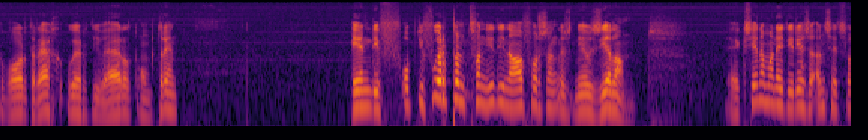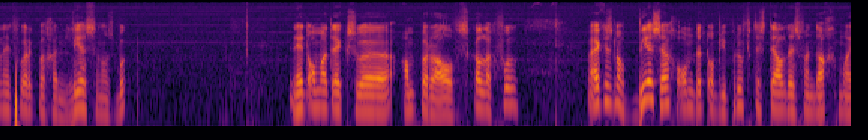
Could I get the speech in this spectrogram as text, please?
geword recht oor die wereld omtrent, en die, op die voorpunt van hierdie navorsing is Nieuw-Zeeland, Ek sê nou maar net hierdie is een inzetsel net voor ek begin lees in ons boek. Net omdat ek so amper half skuldig voel. Maar ek is nog bezig om dit op die proef te stel, dis vandag my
